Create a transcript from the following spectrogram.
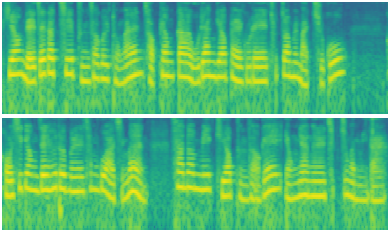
기업 내재 가치 분석을 통한 저평가 우량 기업 발굴에 초점을 맞추고 거시경제 흐름을 참고하지만 산업 및 기업 분석에 역량을 집중합니다.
